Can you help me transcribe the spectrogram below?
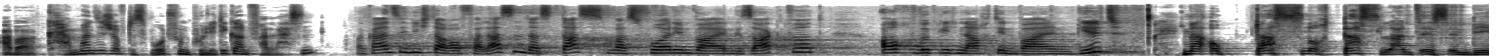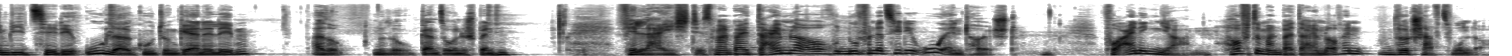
Aber kann man sich auf das Wort von Politikern verlassen? Man kann sich nicht darauf verlassen, dass das, was vor den Wahlen gesagt wird, auch wirklich nach den Wahlen gilt. Na, ob das noch das Land ist, in dem die CDUler gut und gerne leben? Also, so ganz ohne Spenden. Vielleicht ist man bei Daimler auch nur von der CDU enttäuscht. Vor einigen Jahren hoffte man bei Daimler auf ein Wirtschaftswunder.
